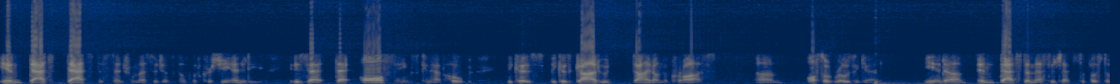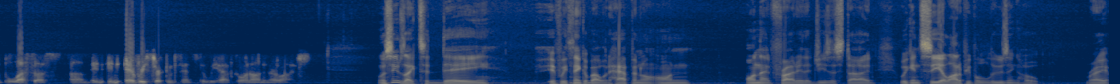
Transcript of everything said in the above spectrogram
and that's that's the central message of, of, of Christianity is that that all things can have hope because because God who died on the cross um, also rose again, and uh, and that's the message that's supposed to bless us um, in in every circumstance that we have going on in our lives. Well, it seems like today, if we think about what happened on- on that Friday that Jesus died, we can see a lot of people losing hope. Right?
